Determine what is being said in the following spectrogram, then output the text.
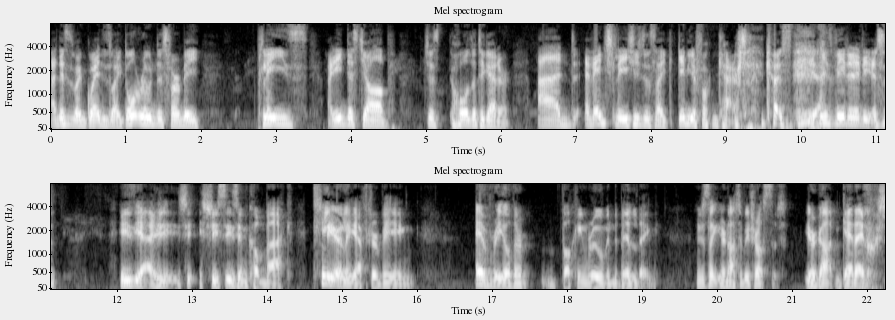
And this is when Gwen's like, "Don't ruin this for me, please. I need this job. Just hold it together." And eventually, she's just like, "Give me your fucking card," because Yeah. he's being an idiot. He's yeah, she, she, sees him come back clearly after being every other fucking room in the building, and just like you're not to be trusted. You're gone. Get out.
